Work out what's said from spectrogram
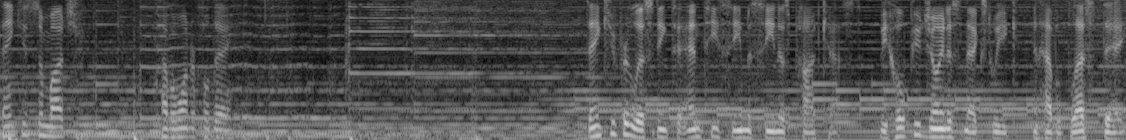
thank you so much. Have a wonderful day. Thank you for listening to NTC Massena's podcast. We hope you join us next week and have a blessed day.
